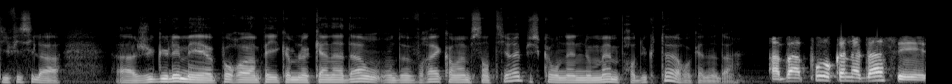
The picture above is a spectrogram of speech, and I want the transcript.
difficile à, à, juguler, mais pour un pays comme le Canada, on, on devrait quand même s'en tirer puisqu'on est nous-mêmes producteurs au Canada. Ah bah pour le Canada, c'est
